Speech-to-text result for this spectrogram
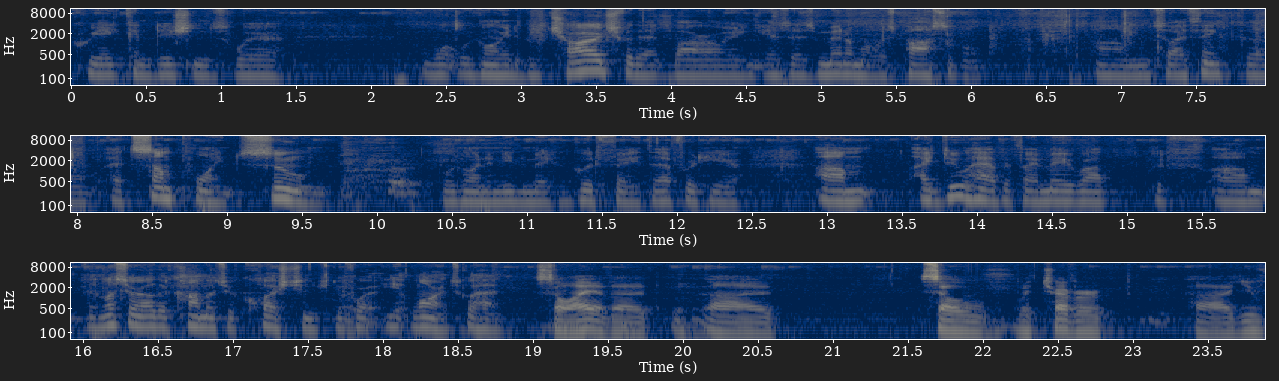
create conditions where what we're going to be charged for that borrowing is as minimal as possible. Um, So I think uh, at some point soon, we're going to need to make a good faith effort here. Um, I do have, if I may, Rob, if, um, unless there are other comments or questions before, yeah, Lawrence, go ahead. So I have a, uh, so with Trevor, uh, you've,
